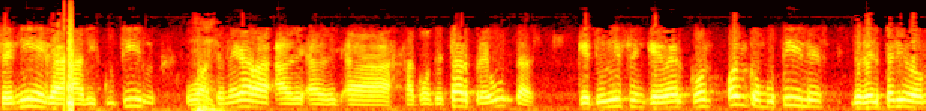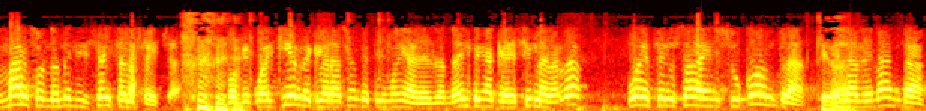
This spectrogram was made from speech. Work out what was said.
Se niega a discutir o se negaba a, contestar preguntas que tuviesen que ver con hoy combustibles desde el periodo marzo del 2016 a la fecha. Porque cualquier declaración testimonial en donde él tenga que decir la verdad puede ser usada en su contra en la demanda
